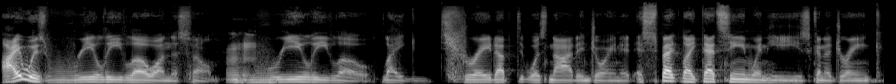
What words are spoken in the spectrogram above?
I was really low on this film, Mm-hmm. really low, like straight up was not enjoying it. Especially like that scene when he's gonna drink.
